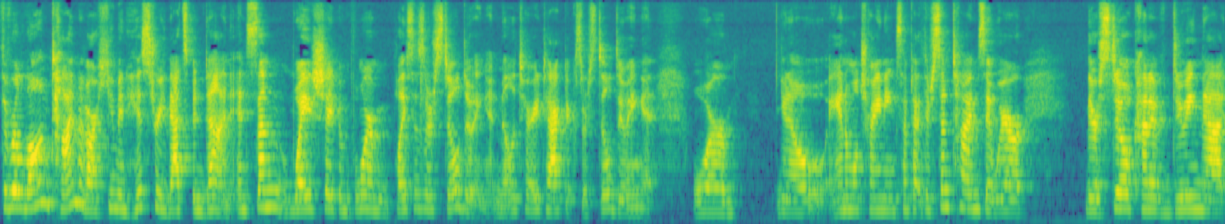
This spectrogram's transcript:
through a long time of our human history, that's been done. In some way, shape, and form, places are still doing it. Military tactics are still doing it. Or, you know, animal training. Sometimes there's sometimes that where they're still kind of doing that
